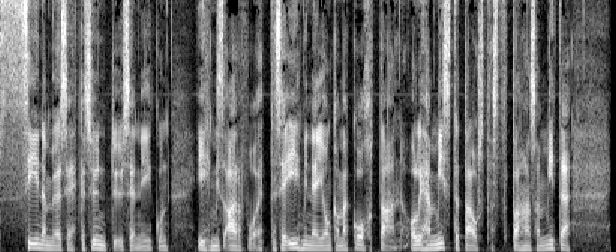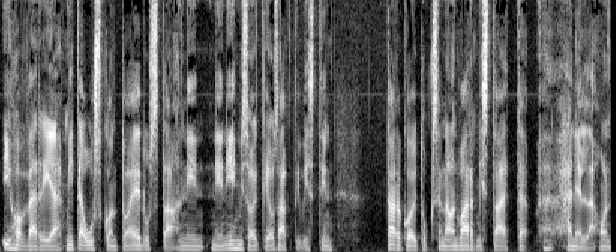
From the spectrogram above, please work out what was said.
siinä myös ehkä syntyy se niin kuin ihmisarvo, että se ihminen, jonka mä kohtaan, oli hän mistä taustasta tahansa, mitä ihonväriä, mitä uskontoa edustaa, niin, niin ihmisoikeusaktivistin tarkoituksena on varmistaa, että hänellä on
